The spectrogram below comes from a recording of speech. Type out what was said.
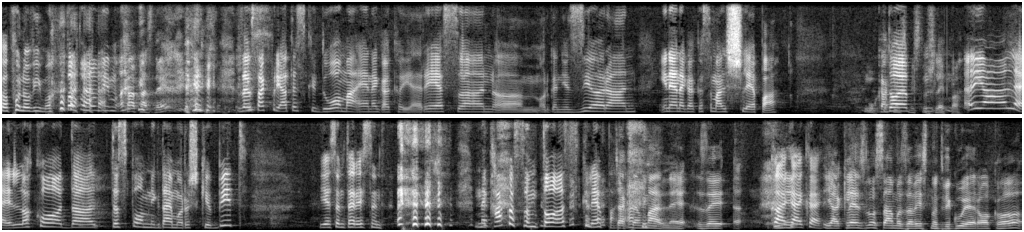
Pa ponovimo. Pa ponovimo. Kaj pa zdaj? Zdaj, vsak prijateljski duo ima enega, ki je resen, um, organiziran in enega, ki se mal šlepa. V kakšnem smislu šlepa? Ja, le, lahko da te spomni, kdaj moraš kje biti. Jaz sem ta resen. Nekako sem to sklepala. Čakaj malo. Zdaj, eh, Kaj, ne- kaj, kaj? Ja, kle zelo samozavestno dviguje roko,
